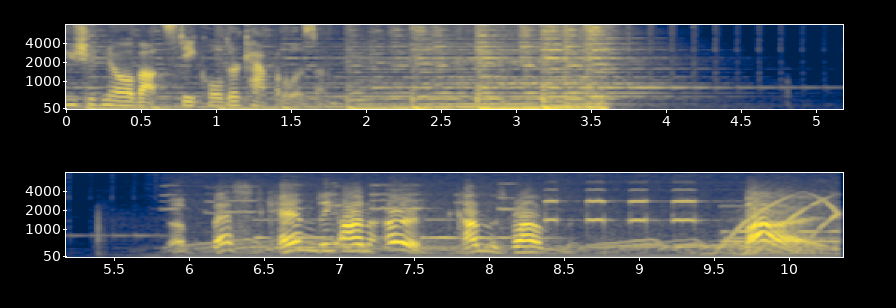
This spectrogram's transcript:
you should know about stakeholder capitalism. The best candy on earth comes from Mars.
